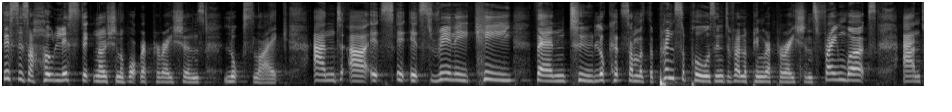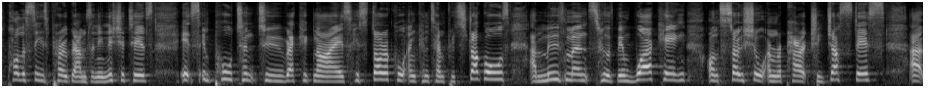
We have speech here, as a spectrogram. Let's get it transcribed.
This is a holistic notion of what reparations looks like. And uh, it's, it, it's really key then to look at some of the principles in developing reparations frameworks and policies, programs, and initiatives. It's important to recognize historical and contemporary struggles and movements who have been working on social and reparatory justice. Uh,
